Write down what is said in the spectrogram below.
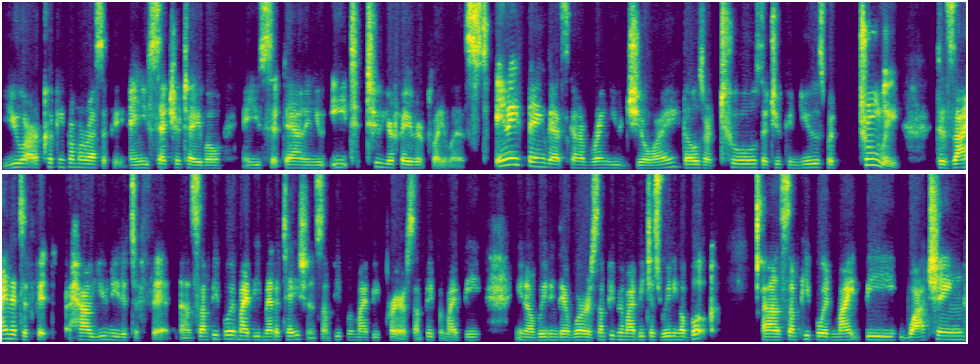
you are cooking from a recipe and you set your table and you sit down and you eat to your favorite playlist. Anything that's going to bring you joy, those are tools that you can use, but truly design it to fit how you need it to fit. Uh, some people it might be meditation, some people it might be prayer, some people might be, you know, reading their words, some people might be just reading a book. Uh, some people, it might be watching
